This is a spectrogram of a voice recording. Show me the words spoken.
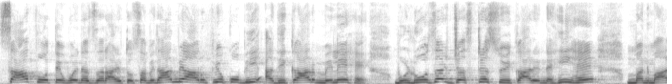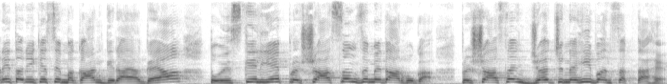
साफ़ होते हुए नज़र आ रही तो संविधान में आरोपियों को भी अधिकार मिले हैं। बुलडोजर जस्टिस स्वीकार्य नहीं है। मनमाने तरीके से मकान गिराया गया तो इसके लिए प्रशासन जिम्मेदार होगा। प्रशासन जज नहीं बन सकता है।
